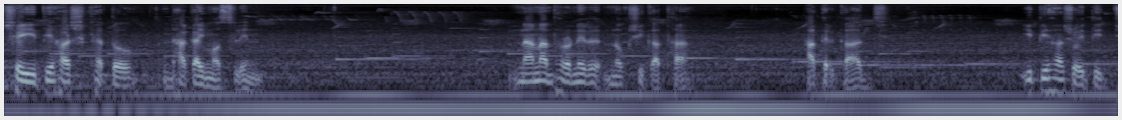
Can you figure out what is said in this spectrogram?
সেই ইতিহাস খ্যাত ঢাকাই মসলিন। নানা ধরনের নকশি কাঁথা হাতের কাজ, ইতিহাস, ঐতিহ্য,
